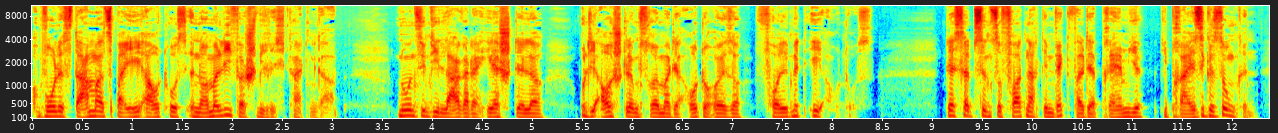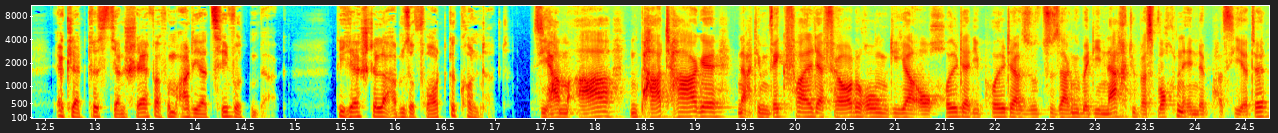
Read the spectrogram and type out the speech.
Obwohl es damals bei E-Autos enorme Lieferschwierigkeiten gab. Nun sind die Lager der Hersteller und die Ausstellungsräume der Autohäuser voll mit E-Autos. Deshalb sind sofort nach dem Wegfall der Prämie die Preise gesunken, erklärt Christian Schäfer vom ADAC Württemberg. Die Hersteller haben sofort gekontert. Sie haben A, ein paar Tage nach dem Wegfall der Förderung, die ja auch holter die Polter sozusagen über die Nacht, übers Wochenende passierte,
